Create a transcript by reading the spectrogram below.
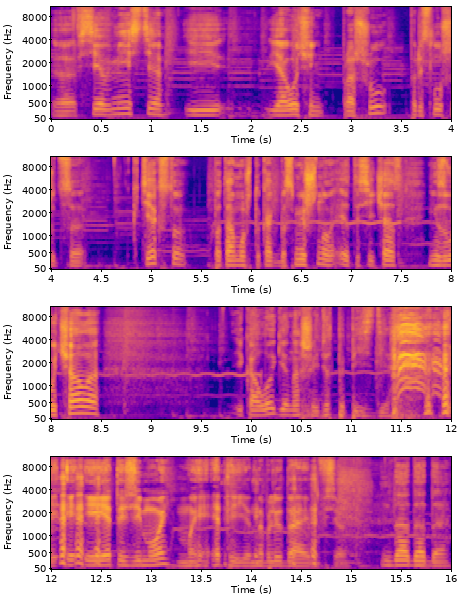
э, все вместе. И я очень прошу прислушаться к тексту, потому что как бы смешно это сейчас не звучало. Экология наша идет по пизде. И, и- и этой зимой мы это и наблюдаем все. Да-да-да.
